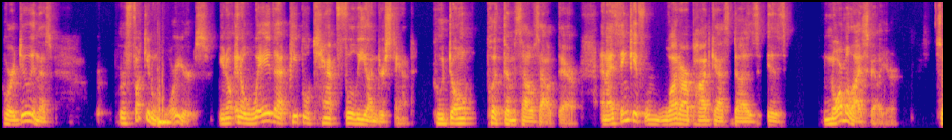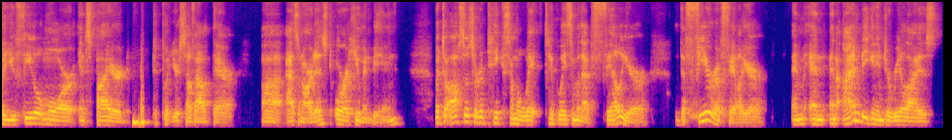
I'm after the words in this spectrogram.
who are doing this, we're fucking warriors. You know, in a way that people can't fully understand who don't put themselves out there. And I think if what our podcast does is normalize failure so you feel more inspired to put yourself out there uh, as an artist or a human being but to also sort of take some away take away some of that failure the fear of failure. And and and i'm beginning to realize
